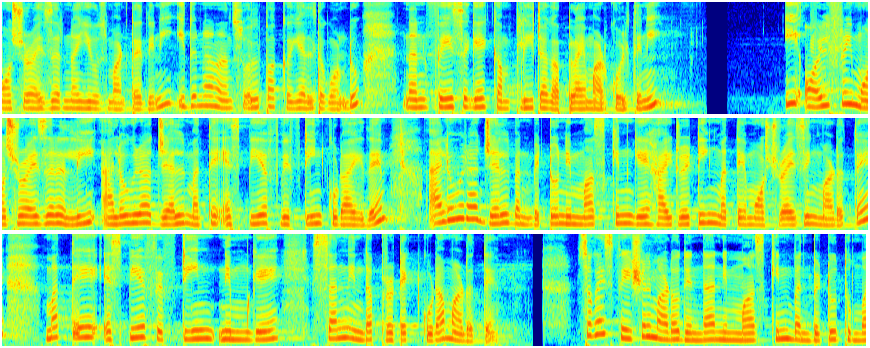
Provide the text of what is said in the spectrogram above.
ಮಾಯ್ಶ್ಚರೈಸರ್ನ ಯೂಸ್ ಮಾಡ್ತಾ ಇದ್ದೀನಿ. ಇದನ್ನು ನಾನು ಸ್ವಲ್ಪ ಕೈಯಲ್ಲಿ ತಗೊಂಡು ನನ್ನ ಫೇಸಿಗೆ ಕಂಪ್ಲೀಟಾಗಿ ಅಪ್ಲೈ ಮಾಡ್ಕೊಳ್ತೀನಿ. ಈ ಆಯಿಲ್ ಫ್ರೀ ಮಾಯ್ಶ್ಚರೈಸರಲ್ಲಿ ಆಲೋವೆರಾ ಜೆಲ್ ಮತ್ತು ಎಸ್ ಪಿ ಎಫ್ ಫಿಫ್ಟೀನ್ ಕೂಡ ಇದೆ. ಆಲೋವೆರಾ ಜೆಲ್ ಬಂದುಬಿಟ್ಟು ನಿಮ್ಮ ಸ್ಕಿನ್ಗೆ ಹೈಡ್ರೇಟಿಂಗ್ ಮತ್ತು ಮಾಯ್ಶ್ಚರೈಸಿಂಗ್ ಮಾಡುತ್ತೆ. ಮತ್ತು ಎಸ್ ಪಿ ಎಫ್ ಫಿಫ್ಟೀನ್ ನಿಮಗೆ ಸನ್ನಿಂದ ಪ್ರೊಟೆಕ್ಟ್ ಕೂಡ ಮಾಡುತ್ತೆ. ಸೊ ಗೈಸ್ ಫೇಶಿಯಲ್ ಮಾಡೋದ್ರಿಂದ ನಿಮ್ಮ ಸ್ಕಿನ್ ಬಂದುಬಿಟ್ಟು ತುಂಬಾ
